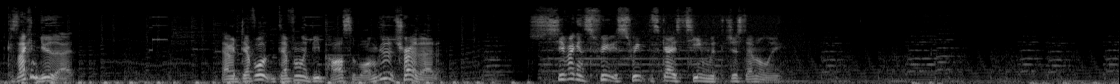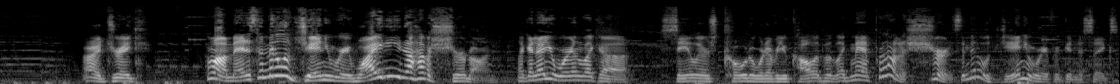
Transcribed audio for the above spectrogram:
Because I can do that. That would definitely definitely be possible. I'm gonna try that. See if I can sweep, sweep this guy's team with just Emily. Alright, Drake. Come on, man. It's the middle of January. Why do you not have a shirt on? Like, I know you're wearing, like, a sailor's coat or whatever you call it, but like, man, put it on a shirt. It's the middle of January, for goodness sakes.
